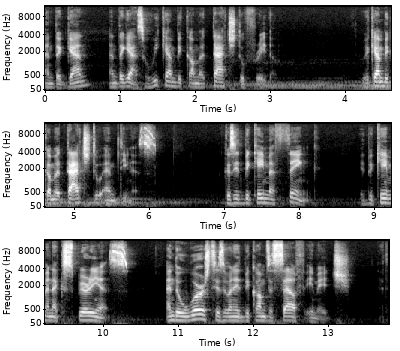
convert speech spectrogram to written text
and again and again. So we can become attached to freedom. We can become attached to emptiness because it became a thing, it became an experience. And the worst is when it becomes a self image that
